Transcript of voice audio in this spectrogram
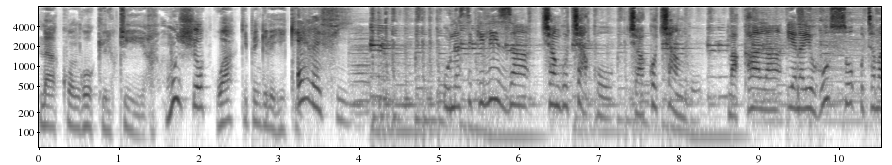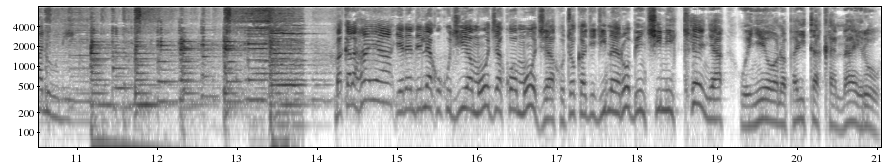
na Congo Culture. Mwisho wa kipengele hiki. RFI Unasikiliza changu chako chako changu, makala yanayohusu utamaduni. Makala haya yanaendelea kukujia moja kwa moja kutoka jijini Nairobi nchini Kenya, wenyewe wanapaita Kanairo.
